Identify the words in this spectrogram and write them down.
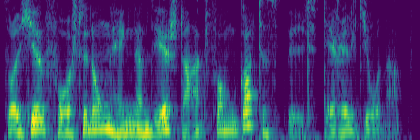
Solche Vorstellungen hängen dann sehr stark vom Gottesbild der Religion ab.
